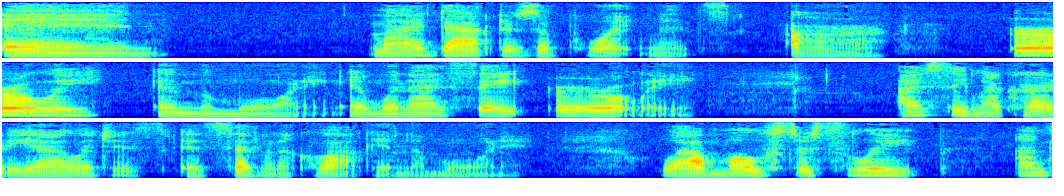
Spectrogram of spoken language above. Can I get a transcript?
And my doctor's appointments are early in the morning. And when I say early, I see my cardiologist at 7 o'clock in the morning. While most are asleep, I'm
